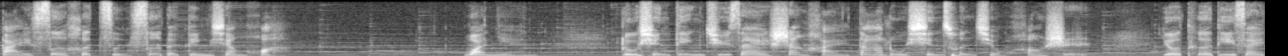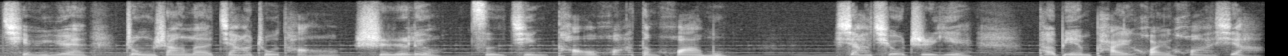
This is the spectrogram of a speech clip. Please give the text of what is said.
白色和紫色的丁香花。”晚年，鲁迅定居在上海大陆新村九号时，又特地在前院种上了夹竹桃、石榴、紫荆、桃花等花木。夏秋之夜，他便徘徊花下，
